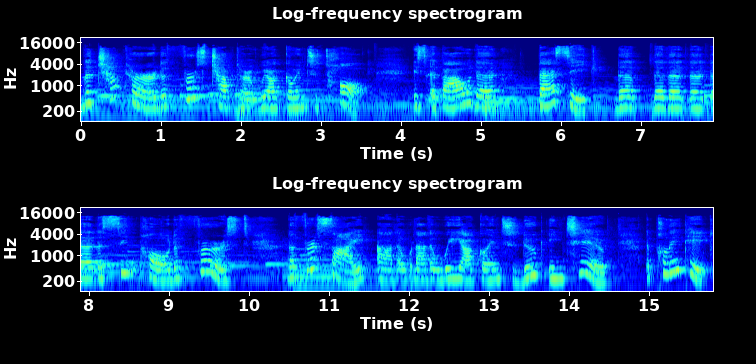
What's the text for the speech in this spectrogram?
the chapter, the first chapter, we are going to talk is about the basic, the the the the, the, the simple, the first the first side uh, that, that we are going to look into the politic,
